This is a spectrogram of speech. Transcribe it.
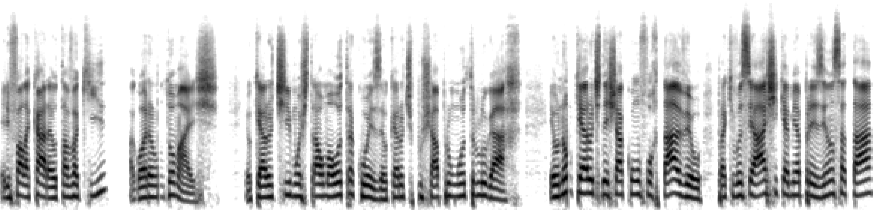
ele fala: Cara, eu estava aqui, agora eu não estou mais. Eu quero te mostrar uma outra coisa, eu quero te puxar para um outro lugar. Eu não quero te deixar confortável para que você ache que a minha presença está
